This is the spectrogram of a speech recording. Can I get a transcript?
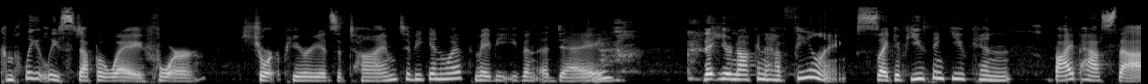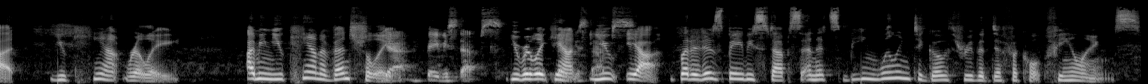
completely step away for short periods of time to begin with, maybe even a day, that you're not going to have feelings. Like if you think you can bypass that you can't really. I mean, you can eventually. Yeah, baby steps. You really can't. You yeah, but it is baby steps and it's being willing to go through the difficult feelings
